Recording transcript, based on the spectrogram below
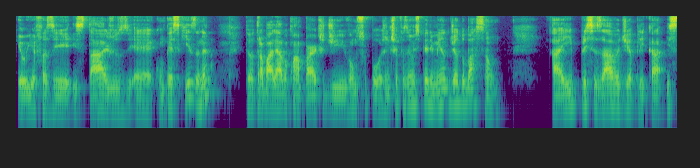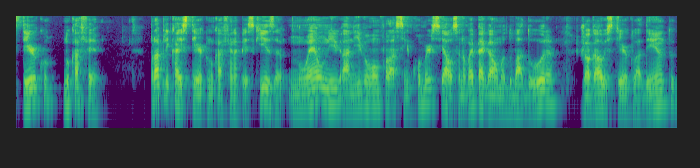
eu ia fazer estágios é, com pesquisa, né? Então eu trabalhava com a parte de, vamos supor, a gente ia fazer um experimento de adubação. Aí precisava de aplicar esterco no café. Para aplicar esterco no café na pesquisa, não é um nível, a nível, vamos falar assim, comercial. Você não vai pegar uma adubadora, jogar o esterco lá dentro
